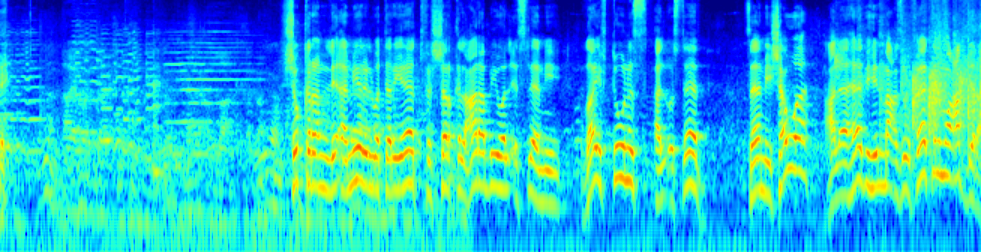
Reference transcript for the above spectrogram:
به. شكرا لأمير الوتريات في الشرق العربي والإسلامي ضيف تونس الأستاذ سامي شوة على هذه المعزوفات المعبرة.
